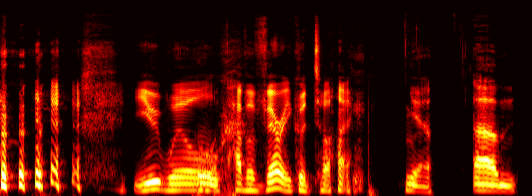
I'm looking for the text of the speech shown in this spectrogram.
you will Ooh. have a very good time. yeah. Um,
